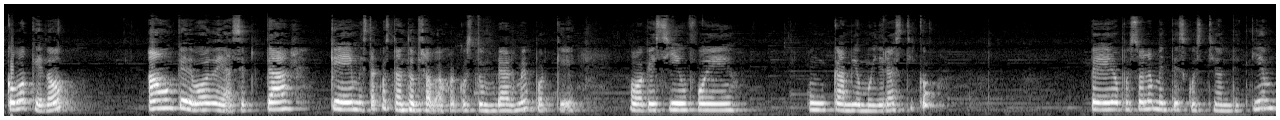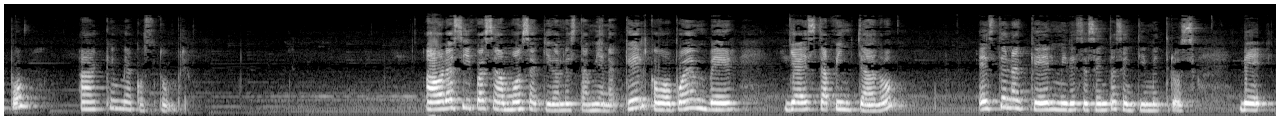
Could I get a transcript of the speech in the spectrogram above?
cómo quedó, aunque debo de aceptar que me está costando trabajo acostumbrarme porque como que sí fue un cambio muy drástico. Pero pues solamente es cuestión de tiempo a que me acostumbre. Ahora sí pasamos aquí donde está mi anaquel. Como pueden ver, ya está pintado. Este anaquel mide 60 centímetros de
